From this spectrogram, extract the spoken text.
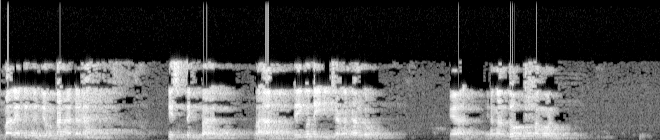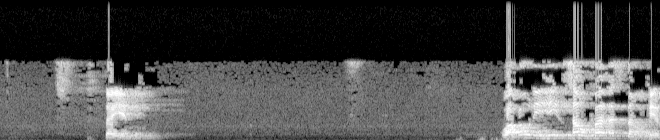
makna yang ditunjukkan adalah istiqbal. Paham? Diikuti, jangan ngantuk. Ya, yang ngantuk bangun. Baik. Wa qawlihi sawfa astaghfir.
